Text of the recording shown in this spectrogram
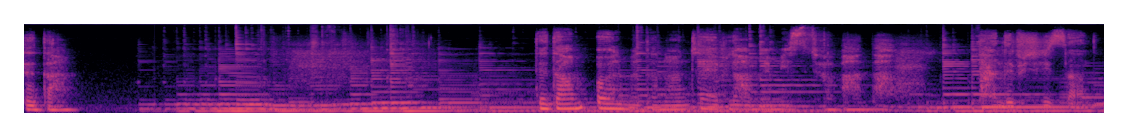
Dedem. Dedem ölmeden önce evlenmemi istiyor benden. Ben de bir şey sandım.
